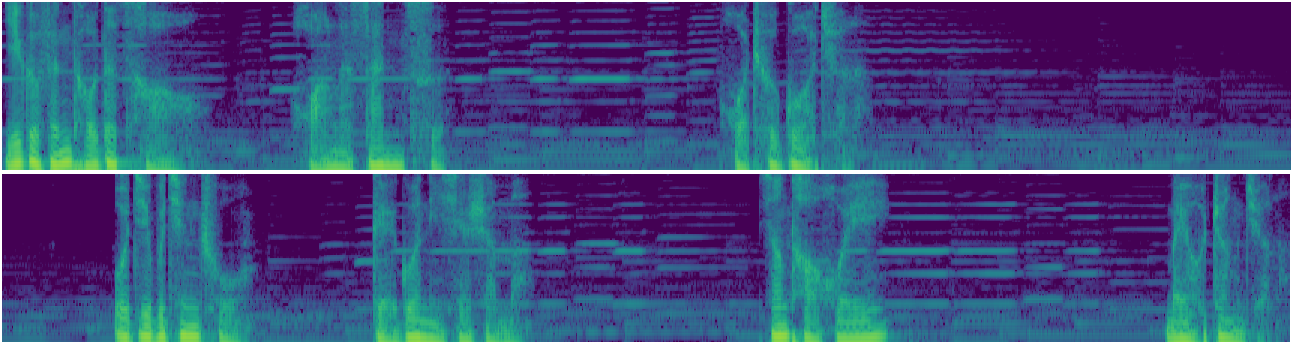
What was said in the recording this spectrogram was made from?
一个坟头的草黄了三次，火车过去了。我记不清楚，给过你些什么。想讨回，没有证据了。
